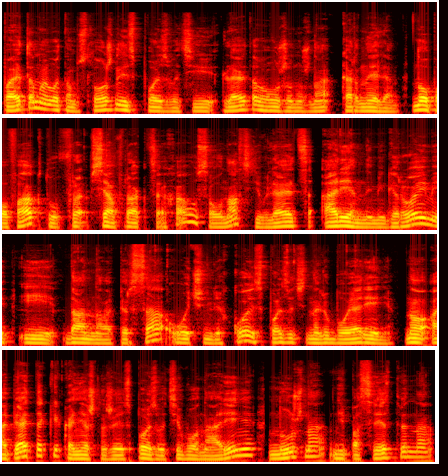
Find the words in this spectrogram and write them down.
Поэтому его там сложно использовать, и для этого уже нужна Корнелиан. Но по факту фра вся фракция хаоса у нас является аренными героями, и данного перса очень легко использовать на любой арене. Но опять-таки, конечно же, использовать его на арене нужно непосредственно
